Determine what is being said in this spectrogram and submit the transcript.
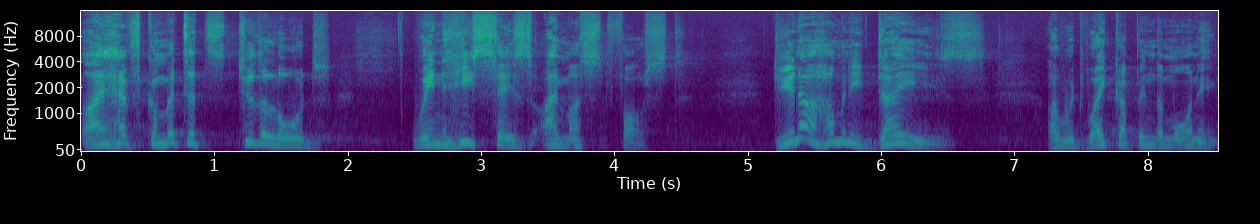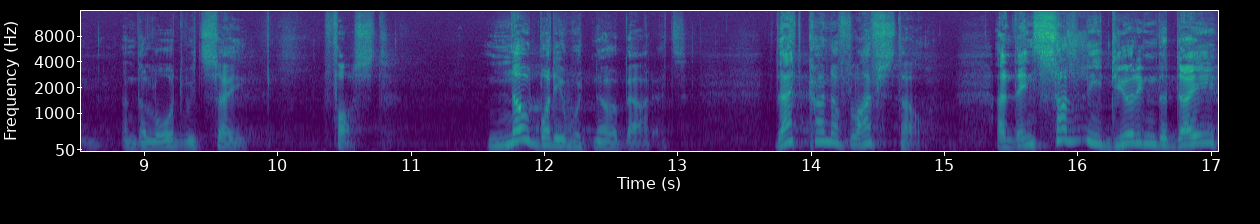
I have committed to the Lord when He says I must fast. Do you know how many days I would wake up in the morning and the Lord would say, Fast? Nobody would know about it. That kind of lifestyle. And then suddenly during the day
